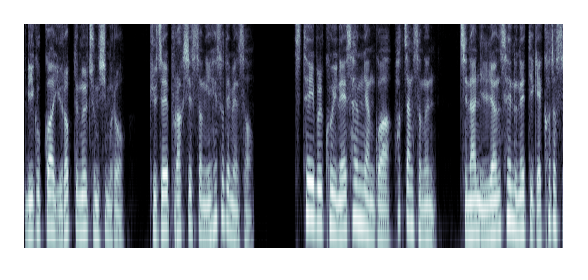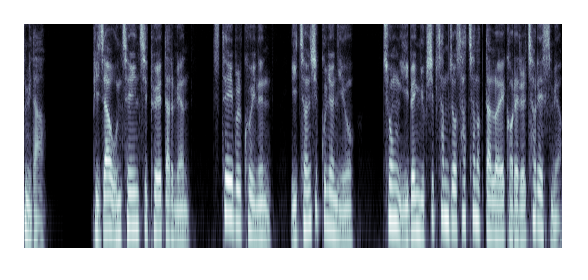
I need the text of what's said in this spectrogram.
미국과 유럽 등을 중심으로 규제 불확실성이 해소되면서 스테이블 코인의 사용량과 확장성은 지난 1년 새 눈에 띄게 커졌습니다. 비자 온체인 지표에 따르면 스테이블 코인은 2019년 이후 총 263조 4천억 달러의 거래를 처리했으며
